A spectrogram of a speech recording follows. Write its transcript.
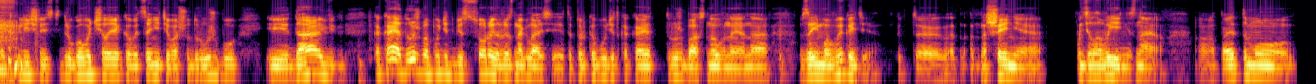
как личность другого человека, вы цените вашу дружбу. И да, какая дружба будет без ссоры и разногласий? Это только будет какая-то дружба, основанная на взаимовыгоде, это отношения деловые, не знаю. А, поэтому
